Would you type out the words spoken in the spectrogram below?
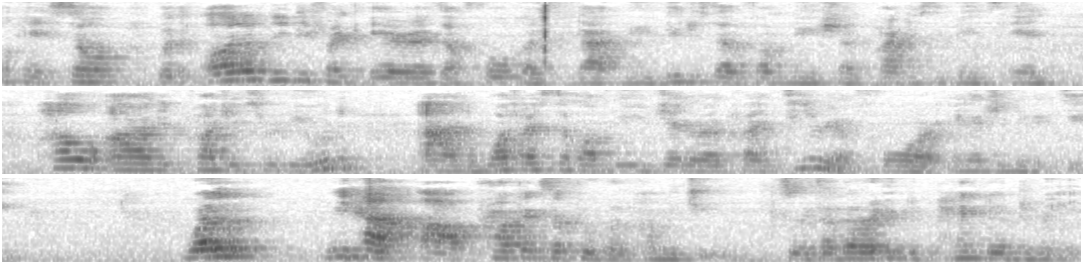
Okay, so with all of the different areas of focus that the Digicel Foundation participates in, how are the projects reviewed and what are some of the general criteria for eligibility? Well, we have a projects approval committee, so it's a very independent way.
